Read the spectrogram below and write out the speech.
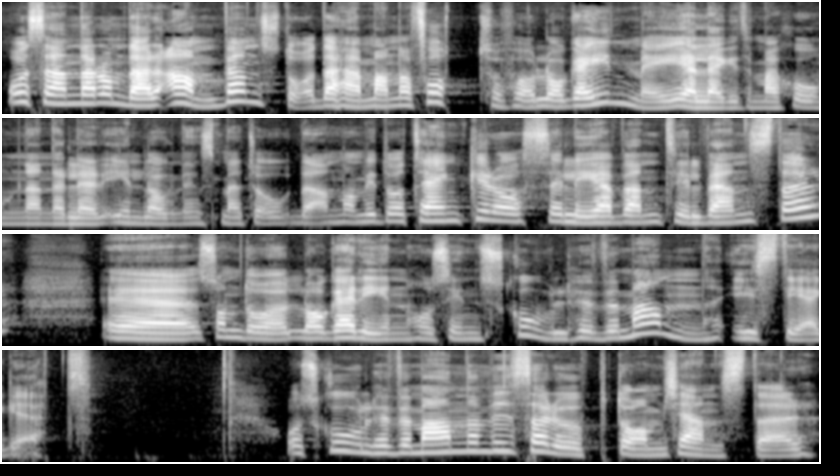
Och sen när de där används, då, det här man har fått för att logga in med e-legitimationen eller inloggningsmetoden. Om vi då tänker oss eleven till vänster eh, som då loggar in hos sin skolhuvudman i steg ett. Och skolhuvudmannen visar upp de tjänster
